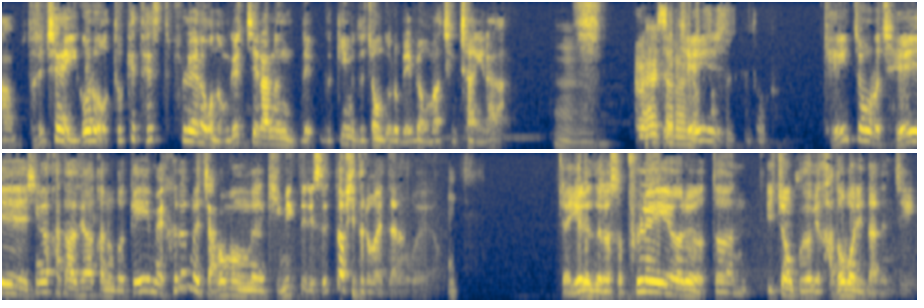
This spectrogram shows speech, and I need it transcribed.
아, 도대체 이거를 어떻게 테스트 플레이라고 넘겼지라는 느- 느낌이 들 정도로 map이 엉망진창이라 음. 할 사람이 제일- 없었을지도. 개인적으로 제일 심각하다고 생각하는 건 게임의 흐름을 잡아먹는 gimmick들이 쓸데없이 들어가 있다는 거예요. 자, 예를 들어서 플레이어를 어떤 일정 구역에 가둬버린다든지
